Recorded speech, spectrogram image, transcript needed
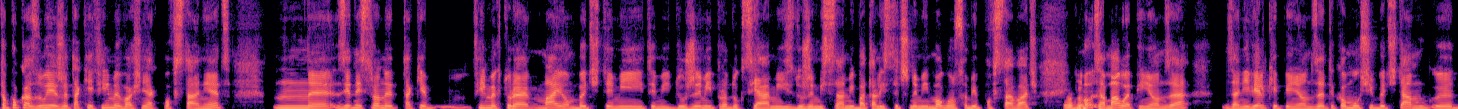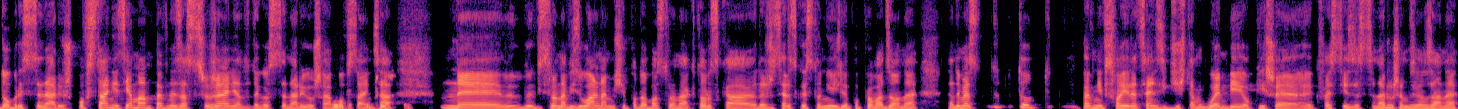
to pokazuje, że takie filmy właśnie jak Powstaniec, mm, z jednej strony takie filmy, które mają być tymi, tymi dużymi produkcjami, z dużymi scenami batalistycznymi, mogą sobie powstawać mhm. za małe pieniądze, za niewielkie pieniądze, tylko musi być tam y, dobry scenariusz. Powstaniec, ja mam pewne zastrzeżenia do tego scenariusza Powstańca. Mm, e, strona wizualna mi się podoba, strona aktorska, reżysersko jest to nieźle poprowadzone, natomiast to pewnie w swojej recenzji gdzieś tam głębiej opiszę kwestie ze scenariuszem związane.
